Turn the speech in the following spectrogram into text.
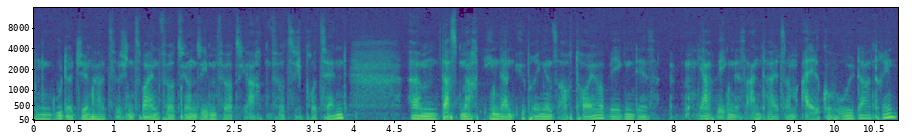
ein guter Gin hat zwischen 42 und 47, 48 Prozent. Ähm, das macht ihn dann übrigens auch teuer wegen des, ja, wegen des Anteils am Alkohol da drin.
